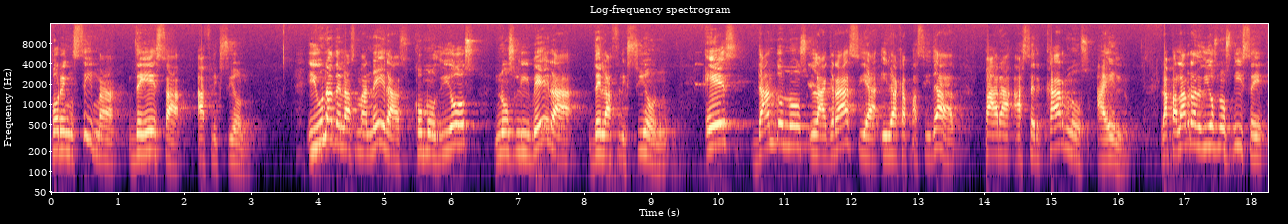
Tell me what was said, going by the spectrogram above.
por encima de esa aflicción. Y una de las maneras como Dios nos libera de la aflicción es dándonos la gracia y la capacidad para acercarnos a Él. La palabra de Dios nos dice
